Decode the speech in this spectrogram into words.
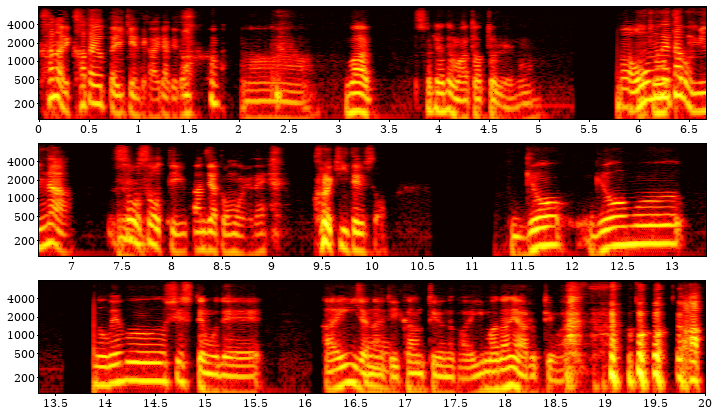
かなり偏った意見って書いたけど、あーまあ、それはでも当たっとるよな。まあ、おおむね多分みんな、そうそうっていう感じだと思うよね。これ聞いてる人。業業務のウェブシステムで IE じゃないといかんっていうのがいまだにあるっていうのは、あ、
